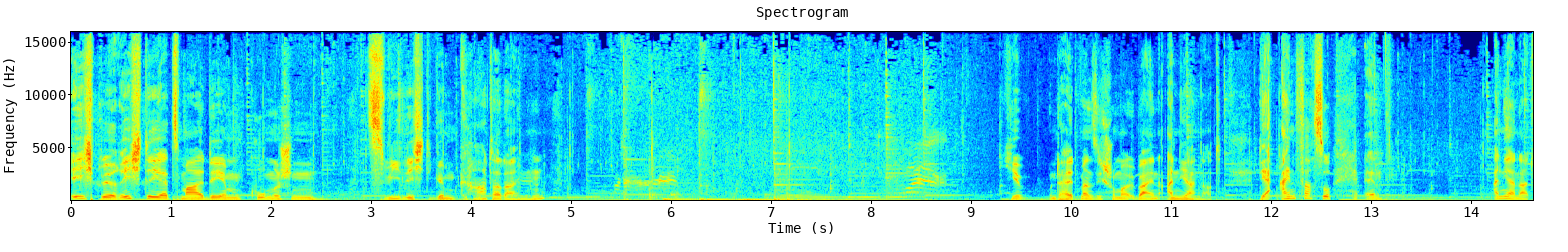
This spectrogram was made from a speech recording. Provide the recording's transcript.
ich berichte jetzt mal dem komischen, zwielichtigen Kater da hinten. Hier unterhält man sich schon mal über einen Anjanat. Der einfach so... Ähm, Anjanat,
